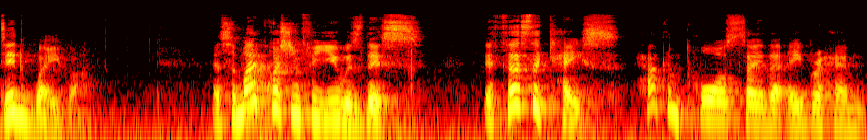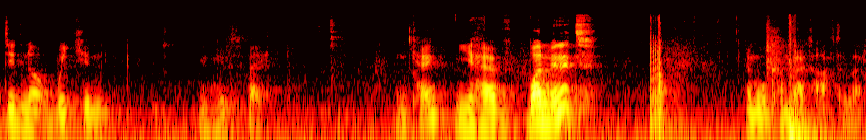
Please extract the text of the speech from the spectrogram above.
did waver. And so my question for you is this if that's the case, how can Paul say that Abraham did not weaken in his faith? Okay, you have one minute, and we'll come back after that.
